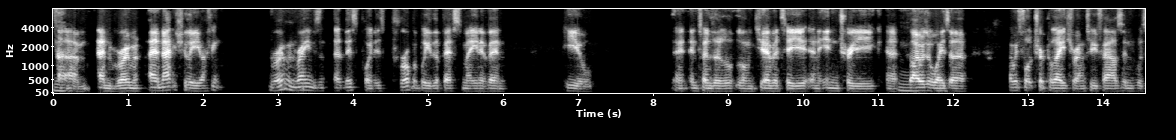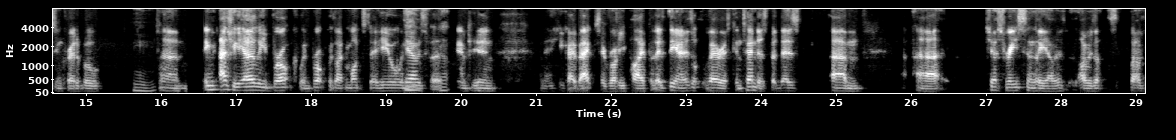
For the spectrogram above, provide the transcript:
Yeah. um and roman and actually i think roman reigns at this point is probably the best main event heel in, in terms of longevity and intrigue uh, Mm. i was always a I always thought Triple H around 2000 was incredible. Mm. Um, actually, early Brock when Brock was like monster heel when Yeah, he was first yeah. champion, and then you go back to Roddy Piper. There's you know there's various contenders, but there's um, uh, just recently I was I was, I was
